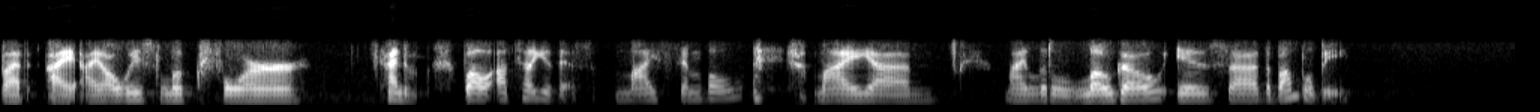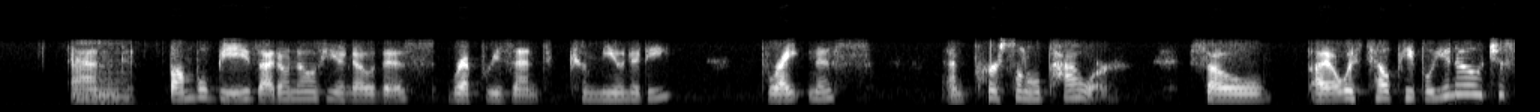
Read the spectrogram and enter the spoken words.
but I, I always look for kind of, well, I'll tell you this my symbol, my, um, my little logo is uh, the bumblebee. And mm. bumblebees, I don't know if you know this, represent community, brightness, and personal power. So I always tell people, you know, just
